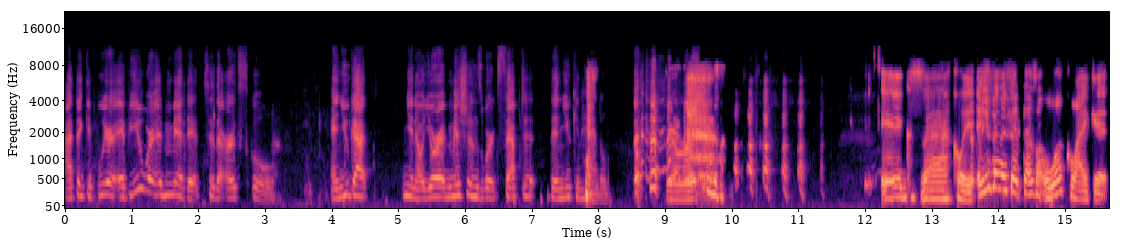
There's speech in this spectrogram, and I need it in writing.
I think if we're if you were admitted to the Earth School and you got, you know, your admissions were accepted, then you can handle yeah, right. Exactly. Even if it doesn't look like it,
